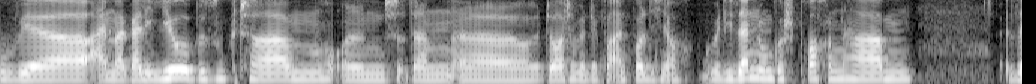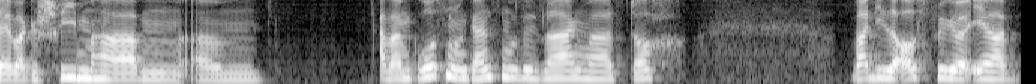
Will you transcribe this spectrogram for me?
wo wir einmal Galileo besucht haben und dann äh, dort mit den Verantwortlichen auch über die Sendung gesprochen haben selber geschrieben haben. Ähm, aber im Großen und Ganzen muss ich sagen, war es doch, waren diese Ausflüge eher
